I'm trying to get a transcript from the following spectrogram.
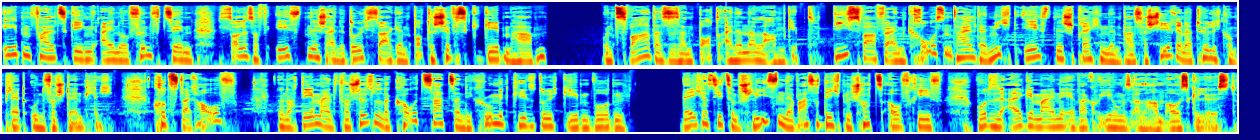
Ebenfalls gegen 1.15 Uhr soll es auf Estnisch eine Durchsage an Bord des Schiffes gegeben haben, und zwar, dass es an Bord einen Alarm gibt. Dies war für einen großen Teil der nicht estnisch sprechenden Passagiere natürlich komplett unverständlich. Kurz darauf, und nachdem ein verschlüsselter Codesatz an die Crewmitglieder durchgegeben wurden, welcher sie zum Schließen der wasserdichten Shots aufrief, wurde der allgemeine Evakuierungsalarm ausgelöst.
